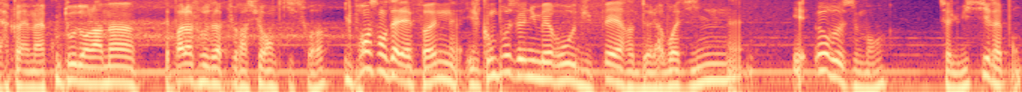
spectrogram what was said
Elle a quand même un couteau dans la main, c'est pas la chose la plus rassurante qui soit. Il prend son téléphone, il compose le numéro du père de la voisine, et heureusement, celui-ci répond.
